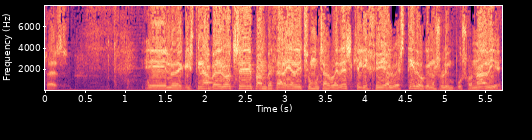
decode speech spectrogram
¿Sabes? Eh, lo de Cristina Pedroche, para empezar, ella ha dicho muchas veces que eligió el vestido, que no se lo impuso nadie.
